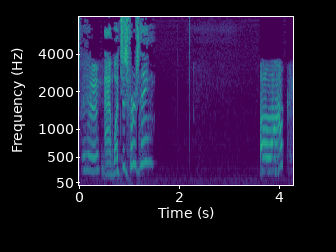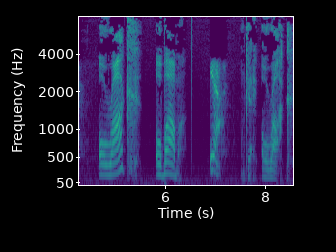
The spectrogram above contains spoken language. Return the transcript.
Mm-hmm. And what's his first name? Barack. Barack Obama. Yeah. Okay, Barack.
